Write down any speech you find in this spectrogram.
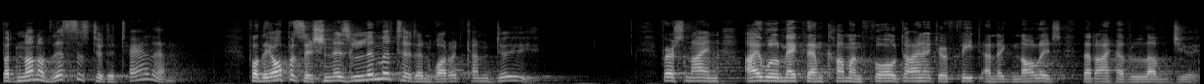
But none of this is to deter them, for the opposition is limited in what it can do. Verse 9 I will make them come and fall down at your feet and acknowledge that I have loved you.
